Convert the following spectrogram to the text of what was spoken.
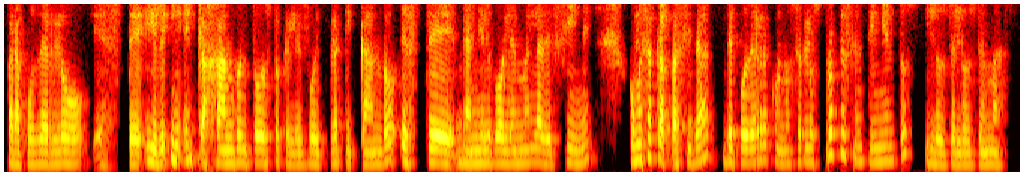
para poderlo este, ir encajando en todo esto que les voy platicando. Este Daniel Goleman la define como esa capacidad de poder reconocer los propios sentimientos y los de los demás,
